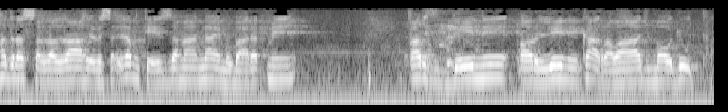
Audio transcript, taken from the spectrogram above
حضرت صلی اللہ علیہ وسلم کے زمانہ مبارک میں قرض دینے اور لینے کا رواج موجود تھا۔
